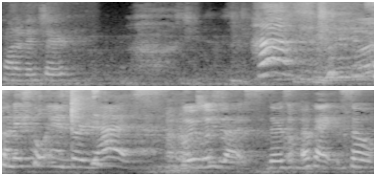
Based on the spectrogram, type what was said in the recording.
Want to venture? Sunday school answer yes. Jesus. There's okay. So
